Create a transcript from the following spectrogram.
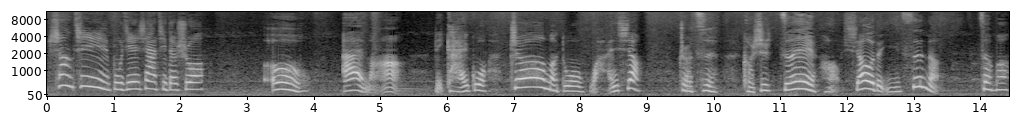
上气不接下气的说：“哦。”艾玛，你开过这么多玩笑，这次可是最好笑的一次呢。怎么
